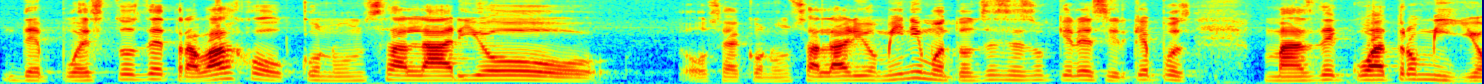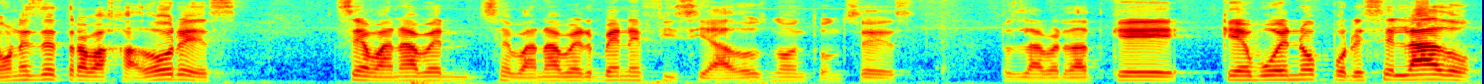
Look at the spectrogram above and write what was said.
de puestos de trabajo con un salario, o sea, con un salario mínimo. Entonces eso quiere decir que pues más de 4 millones de trabajadores se van a ver, se van a ver beneficiados, ¿no? Entonces, pues la verdad que qué bueno por ese lado.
